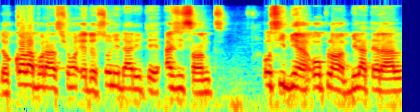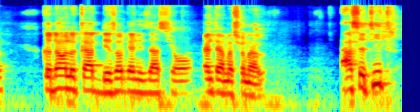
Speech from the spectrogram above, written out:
de collaboration et de solidarité agissante, aussi bien au plan bilatéral que dans le cadre des organisations internationales. À ce titre,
